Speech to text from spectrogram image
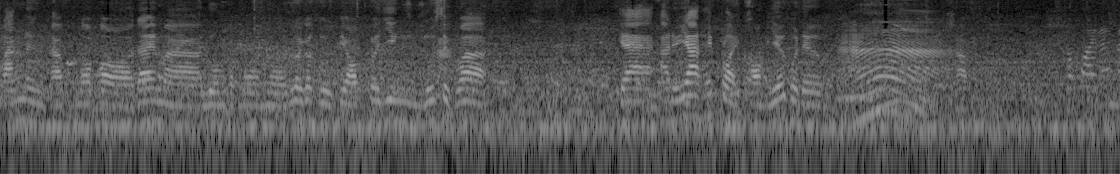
ครั้งหนึ่งครับแล้วพอได้มารวมกับโมโนด้วยก็คือพี่ออฟก็ยิ่งรู้สึกว่า แกอนุญาตให้ปล่อยของเยอะกว่าเดิมอ่าครับ สปอยได้ไหม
